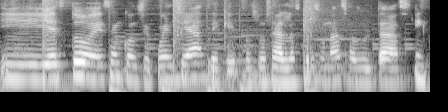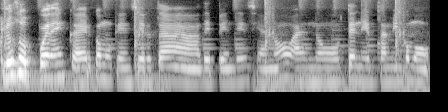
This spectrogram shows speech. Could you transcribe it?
Y esto es en consecuencia de que, pues, o sea, las personas adultas incluso pueden caer como que en cierta dependencia, ¿no? Al no tener también como,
